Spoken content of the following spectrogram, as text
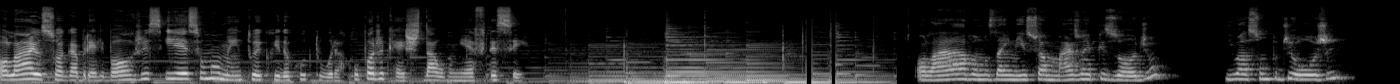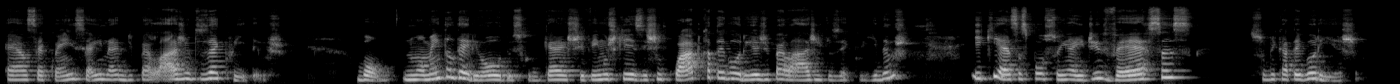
Olá, eu sou a Gabriele Borges e esse é o Momento Equidocultura, o podcast da UniFTC. Olá, vamos dar início a mais um episódio e o assunto de hoje é a sequência aí, né, de pelagem dos equídeos. Bom, no momento anterior do Screencast, vimos que existem quatro categorias de pelagem dos equídeos e que essas possuem aí diversas subcategorias.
